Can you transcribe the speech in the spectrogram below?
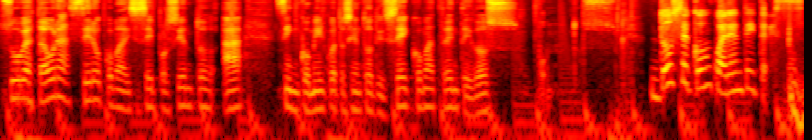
sube hasta ahora 0,16% a 5.416,32 puntos. 12 con 43.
